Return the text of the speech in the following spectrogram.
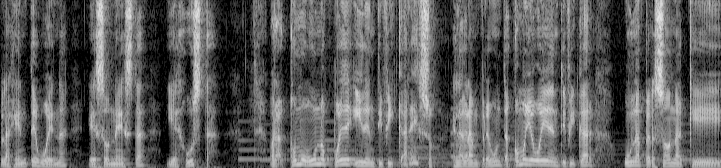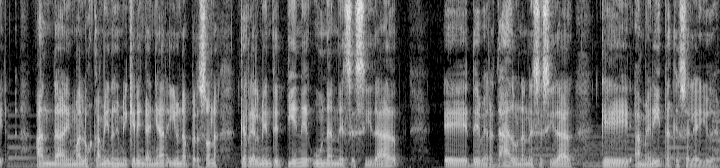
la gente buena es honesta y es justa. Ahora, ¿cómo uno puede identificar eso? Es la gran pregunta. ¿Cómo yo voy a identificar una persona que anda en malos caminos y me quiere engañar y una persona que realmente tiene una necesidad eh, de verdad, una necesidad que amerita que se le ayude.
